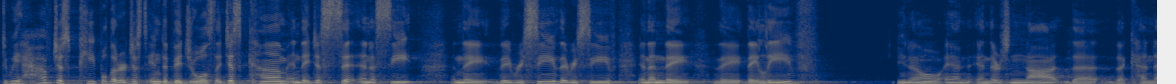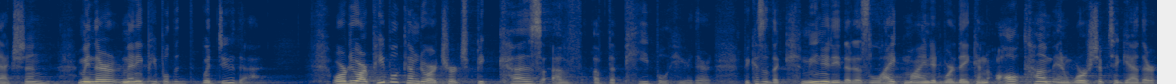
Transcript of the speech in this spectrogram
do we have just people that are just individuals? They just come and they just sit in a seat and they, they receive, they receive, and then they, they, they leave, you know, and, and there's not the, the connection. I mean, there are many people that would do that. Or do our people come to our church because of, of the people here, there, because of the community that is like minded, where they can all come and worship together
